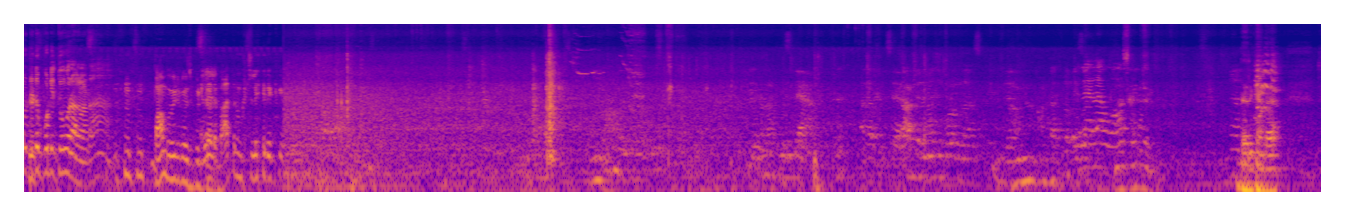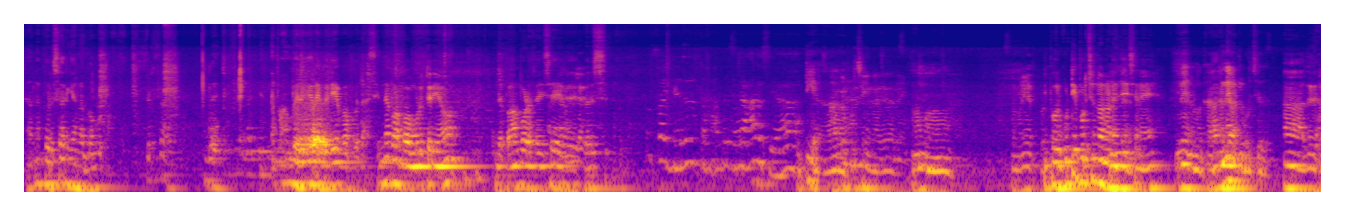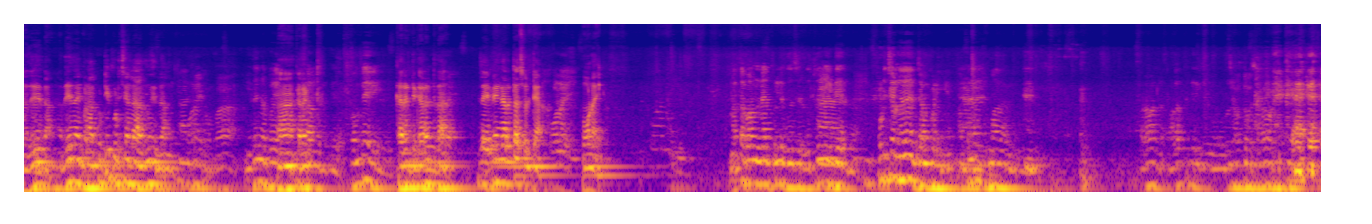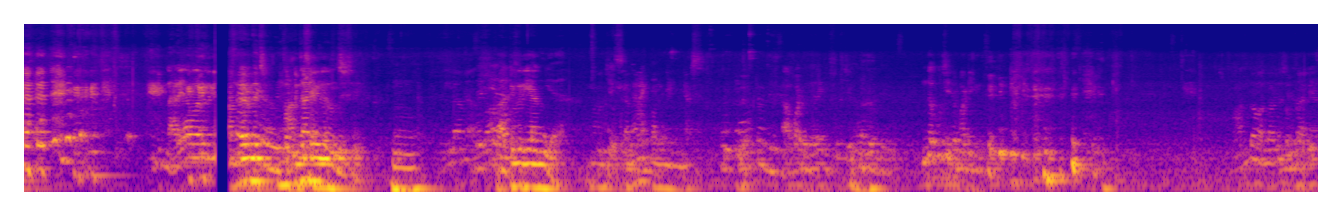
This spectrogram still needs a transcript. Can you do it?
விட்டுட்டு பூட்டி தூங்குறாங்களாடா? பாம்பு வீட்டுக்கு வச்சு இல்ல போயிட்டு இல்ல பாத்ரூம் குள்ளே இருக்கு. இந்த இருக்கேன்ல நல்லா பெருசாக இருக்கேன் அந்த பாம்பு. இந்த பாம்பு இருக்கிற பெரிய பாம்பு தான் சின்ன பாம்பு உங்களுக்கு தெரியும். இந்த பாம்போட சைஸே இது பெருசு. குட்டியா? ஆமா இப்போ ஒரு குட்டி பிடிச்சிருந்தோம்ல ஜெய்சனே? இவன் நம்ம க- அண்ணன் வீட்டில் பிடிச்சது. ஆ அது அதே தான். அதே தான் இப்போ நான் குட்டி பிடிச்சேன்ல அதுவும் இதுதான் இதுங்க போய் ஆ. ரொம்ப கரெக்ட் கரெக்ட் தான். இல்லை இவன் கரெக்டாக சொல்லிட்டேன். ஓனாய் மற்ற பாம்பு நேரம் துள்ளி குதிச்சு இருக்கு? தூங்கிக்கிட்டே இருக்கு. பிடிச்சோன்னே ஜம்ப் பண்ணிங்க. சும்மா தான். பரவாயில்ல சவரம் நிறைய வருது. அங்க இருந்துச்சு. உங்க பின்னாடி இருந்துச்சு. ம் காட்டு பிரியாணிங்க. இந்த பூச்சிட்ட மாட்டேங்குது அந்த வந்தாலே சொன்னாலே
